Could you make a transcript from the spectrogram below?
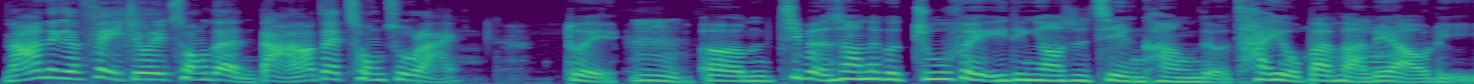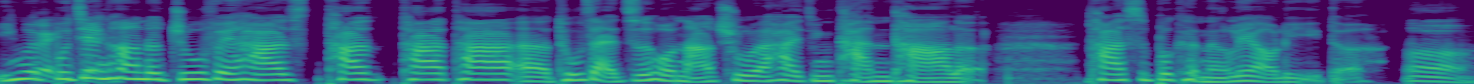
然后那个肺就会冲的很大，然后再冲出来。对，嗯嗯，基本上那个猪肺一定要是健康的，才有办法料理。因为不健康的猪肺，它它它它呃屠宰之后拿出来，它已经坍塌了，它是不可能料理的。嗯，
